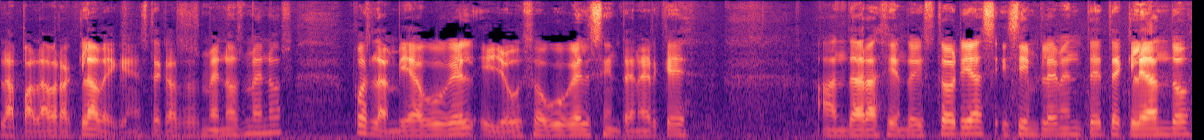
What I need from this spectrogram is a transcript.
la palabra clave, que en este caso es menos menos, pues la envía a Google y yo uso Google sin tener que andar haciendo historias y simplemente tecleando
